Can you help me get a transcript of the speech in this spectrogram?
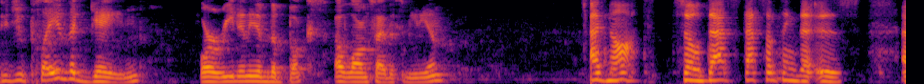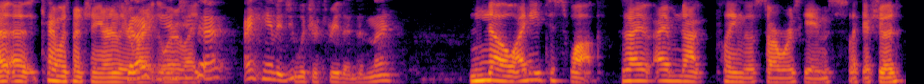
did you play the game or read any of the books alongside this medium? I've not. So that's that's something that is uh, uh, Ken was mentioning earlier, Did I hand Where you like, that? I handed you Witcher three then, didn't I? no, I need to swap because I I'm not playing those Star Wars games like I should.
